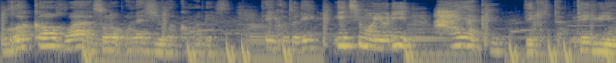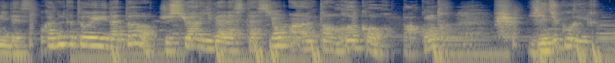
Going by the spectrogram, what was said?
record はその同じ record です。ということで、いつもより早くできたっていう意味です。他の例えだと、Je suis arrivé à la station à un temps record. Par contre, j'ai dû courir.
